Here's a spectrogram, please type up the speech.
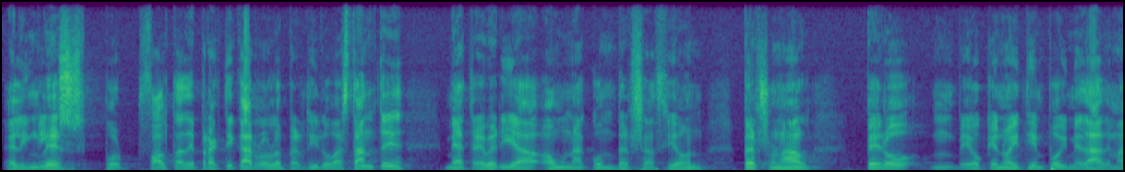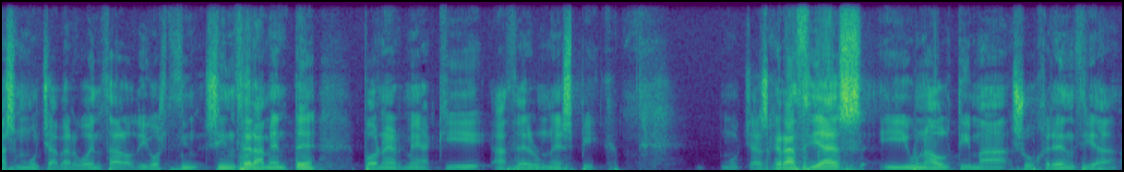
El inglés, por falta de practicarlo, lo he perdido bastante. Me atrevería a una conversación personal, pero mm, veo que no hay tiempo y me da además mucha vergüenza, lo digo sinceramente, ponerme aquí a hacer un speak. Muchas gracias y una última sugerencia.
